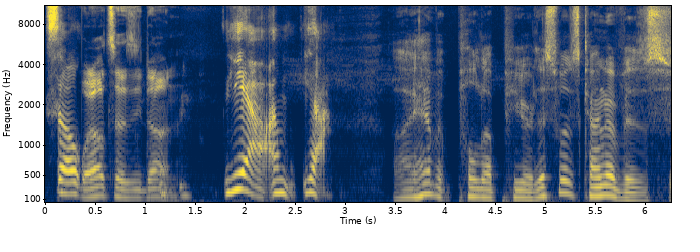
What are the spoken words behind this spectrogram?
So What else has he done? yeah, I'm yeah. I have it pulled up here. This was kind of his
